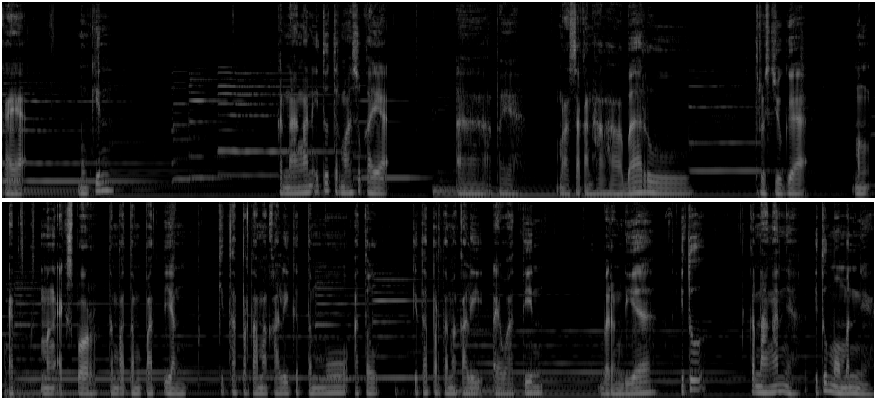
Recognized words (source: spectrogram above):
Kayak mungkin kenangan itu termasuk kayak uh, apa ya, merasakan hal-hal baru, terus juga mengeksplor tempat-tempat yang kita pertama kali ketemu atau kita pertama kali lewatin bareng dia itu kenangannya itu momennya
